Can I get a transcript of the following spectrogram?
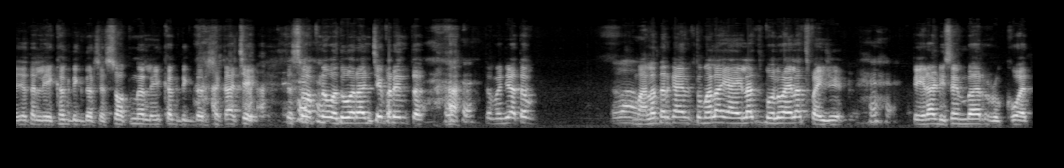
म्हणजे आता लेखक दिग्दर्शक स्वप्न लेखक दिग्दर्शकाचे तर स्वप्न वधूवरांचे पर्यंत. तर म्हणजे आता. मला तर काय तुम्हाला यायलाच बोलवायलाच पाहिजे. तेरा डिसेंबर रुखवत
